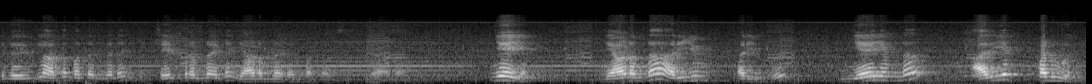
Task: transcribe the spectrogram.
இது இதுல அர்த்தம் பார்த்தது தானே க்ஷேத்திரம்னா என்ன? ஞானம்னா என்னன்னு பார்த்தாச்சு ஞானம். ஞேயம். ஞானம்னா அறியும் அறிவு. ஞேயம்னா அறியப்படுவது.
